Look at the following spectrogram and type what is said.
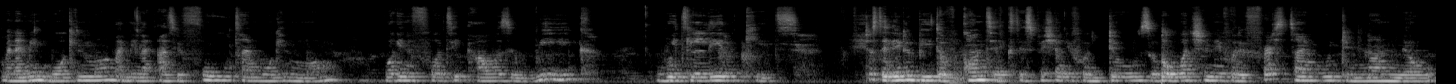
when I mean working mom, I mean like as a full-time working mom, working 40 hours a week with little kids. Just a little bit of context, especially for those who are watching it for the first time who do not know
